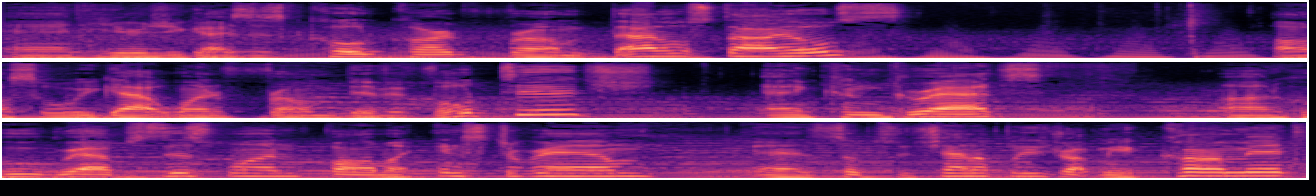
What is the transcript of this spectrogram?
And here's you guys' code card from Battle Styles. Also, we got one from Vivid Voltage. And congrats on who grabs this one. Follow my Instagram and sub to the channel. Please drop me a comment.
